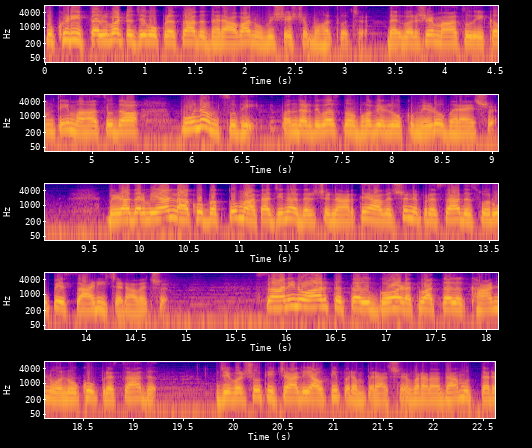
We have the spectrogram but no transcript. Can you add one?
સુખડી, તલવટ જેવો પ્રસાદ ધરાવવાનું વિશેષ મહત્વ છે. દર વર્ષે મહાસુદ એકમથી મહાસુદ પૂનમ સુધી પંદર દિવસનો ભવ્ય લોકમેળો ભરાય છે. મેળા દરમિયાન લાખો ભક્તો માતાજીના દર્શનાર્થે આવે છે અને પ્રસાદ સ્વરૂપે સાડી ચડાવે છે. સાનીનો અર્થ તલ ગોળ અથવા તલ ખાંડનો અનોખો પ્રસાદ જે વર્ષોથી ચાલી આવતી પરંપરા છે. વરાણાધામ ઉત્તર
